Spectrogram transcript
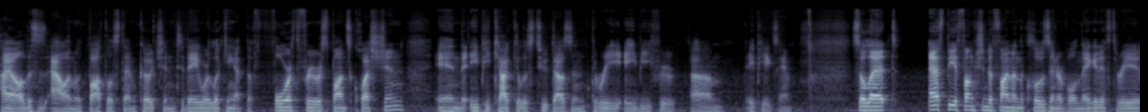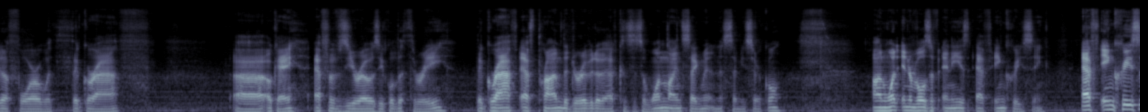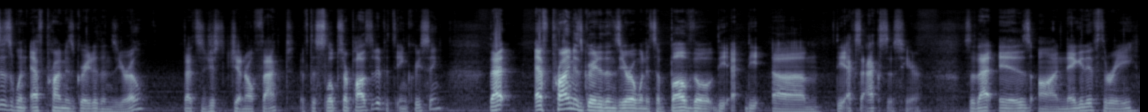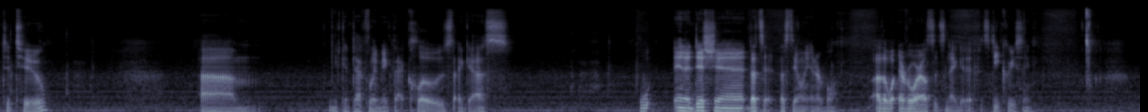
Hi all, this is Allen with Bothell STEM Coach, and today we're looking at the fourth free response question in the AP Calculus 2003 AB free, um, AP exam. So let f be a function defined on the closed interval, negative 3 to 4 with the graph. Uh, okay, f of 0 is equal to 3. The graph f prime, the derivative of f consists of one line segment in a semicircle. On what intervals, if any, is f increasing? F increases when f prime is greater than 0. That's just a general fact. If the slopes are positive, it's increasing. That f prime is greater than 0 when it's above the, the, the, um, the x-axis here. So that is on negative 3 to 2. Um, you can definitely make that closed, I guess. In addition, that's it. That's the only interval. Other, everywhere else, it's negative. It's decreasing.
